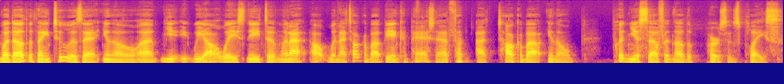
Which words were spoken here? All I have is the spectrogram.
Well, the other thing too is that, you know, uh, you, we always need to when I when I talk about being compassionate, I, th- I talk about, you know, putting yourself in the other person's place.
